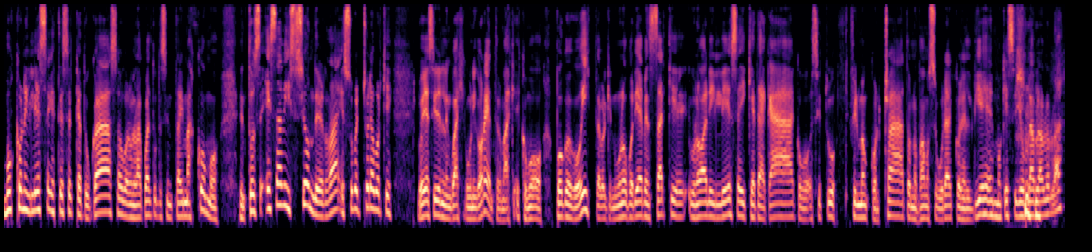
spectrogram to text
busca una iglesia que esté cerca de tu casa o con la cual tú te sientas más cómodo. Entonces, esa visión de verdad es súper chula porque, lo voy a decir en lenguaje común y corriente, nomás que es como poco egoísta, porque uno podría pensar que uno va a la iglesia y quédate acá, como si tú firmas un contrato, nos vamos a asegurar con el diezmo, qué sé yo, bla, bla, bla, bla.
